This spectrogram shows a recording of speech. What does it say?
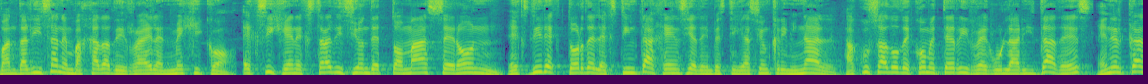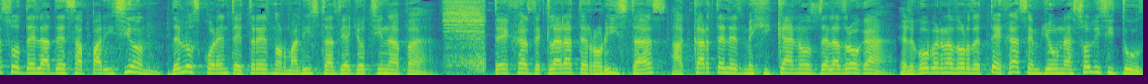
vandalizan embajada de Israel en México. Exigen extradición de Tomás Cerón, exdirector de la extinta agencia de investigación criminal, acusado de cometer irregularidades en el caso de la desaparición de los 43 normalistas de Ayotzinapa. Texas declara terroristas a cárteles mexicanos de la droga. El gobernador de Texas envió una solicitud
